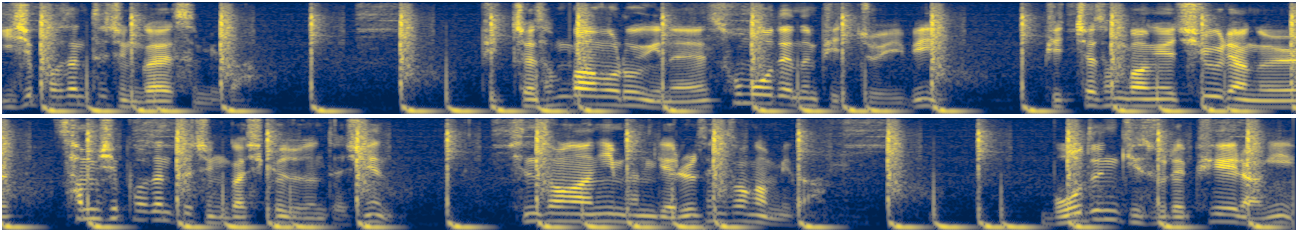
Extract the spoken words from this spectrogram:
20% 증가했습니다. 빛의 섬광으로 인해 소모되는 빛 주입이 빛의 섬광의 치유량을 30% 증가시켜주는 대신 신성한 힘한 개를 생성합니다. 모든 기술의 피해량이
